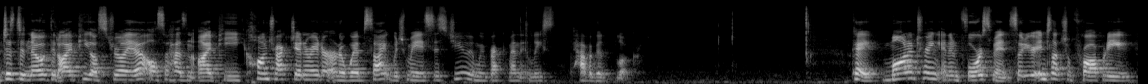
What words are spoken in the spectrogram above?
just a note that IP Australia also has an IP contract generator on our website, which may assist you, and we recommend at least have a good look. Okay, monitoring and enforcement. So your intellectual property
